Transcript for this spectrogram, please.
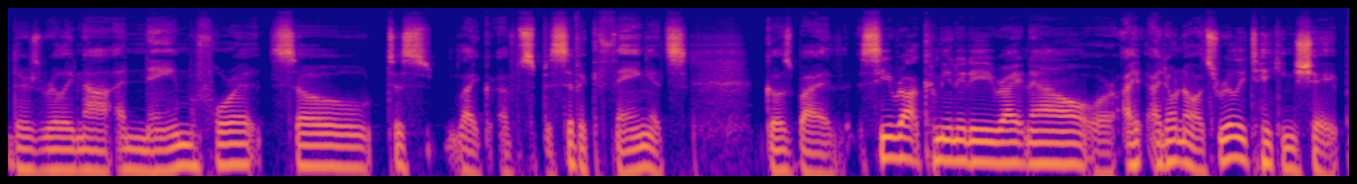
There's really not a name for it. So, just like a specific thing, it's goes by Sea Rock community right now, or I, I don't know. It's really taking shape.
